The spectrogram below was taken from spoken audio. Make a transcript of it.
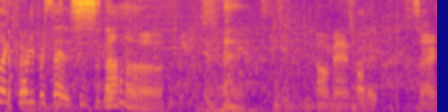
like 40%. It's Snuff. oh, man. Oh, Sorry.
